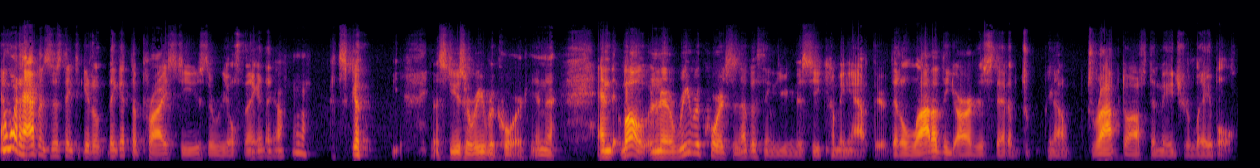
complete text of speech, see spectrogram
And what happens is they get they get the price to use the real thing, and they go, oh, let's go, let's use a re-record. And uh, and well, and a re-record is another thing you're going to see coming out there. That a lot of the artists that have you know dropped off the major label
